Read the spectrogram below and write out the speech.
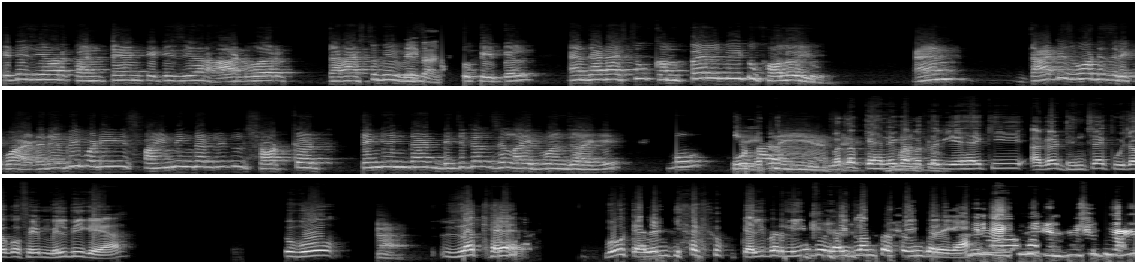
It is your content, it is your hard work that has to be सही visible बात to people, and that has to compel me to follow you. And that is what is required. And everybody is finding that little shortcut, thinking that digital से life बन जाएगी. वो जी होता मतलब नहीं है ऐसे मतलब कहने का हिमांशु. मतलब ये है कि अगर ढिंचैक पूजा को फेम मिल भी गया तो वो हाँ। है। तो वो टैलेंट या कैलिबर नहीं है तो लाइफ लॉन्ग तो सेम करेगा। एक्चुअली कंफ्यूजन क्या है?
